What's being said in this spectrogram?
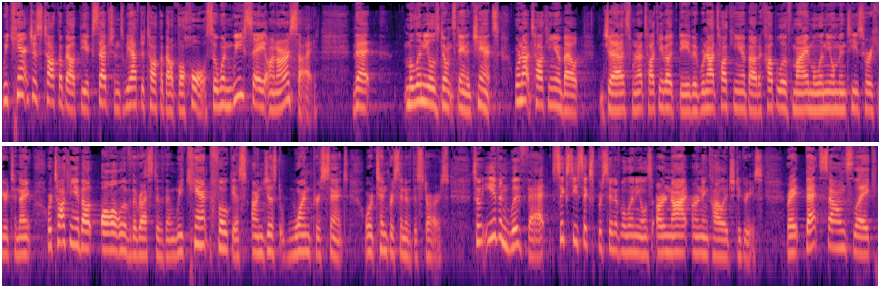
We can't just talk about the exceptions, we have to talk about the whole. So when we say on our side that millennials don't stand a chance. We're not talking about Jess, we're not talking about David, we're not talking about a couple of my millennial mentees who are here tonight. We're talking about all of the rest of them. We can't focus on just 1% or 10% of the stars. So even with that, 66% of millennials are not earning college degrees, right? That sounds like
